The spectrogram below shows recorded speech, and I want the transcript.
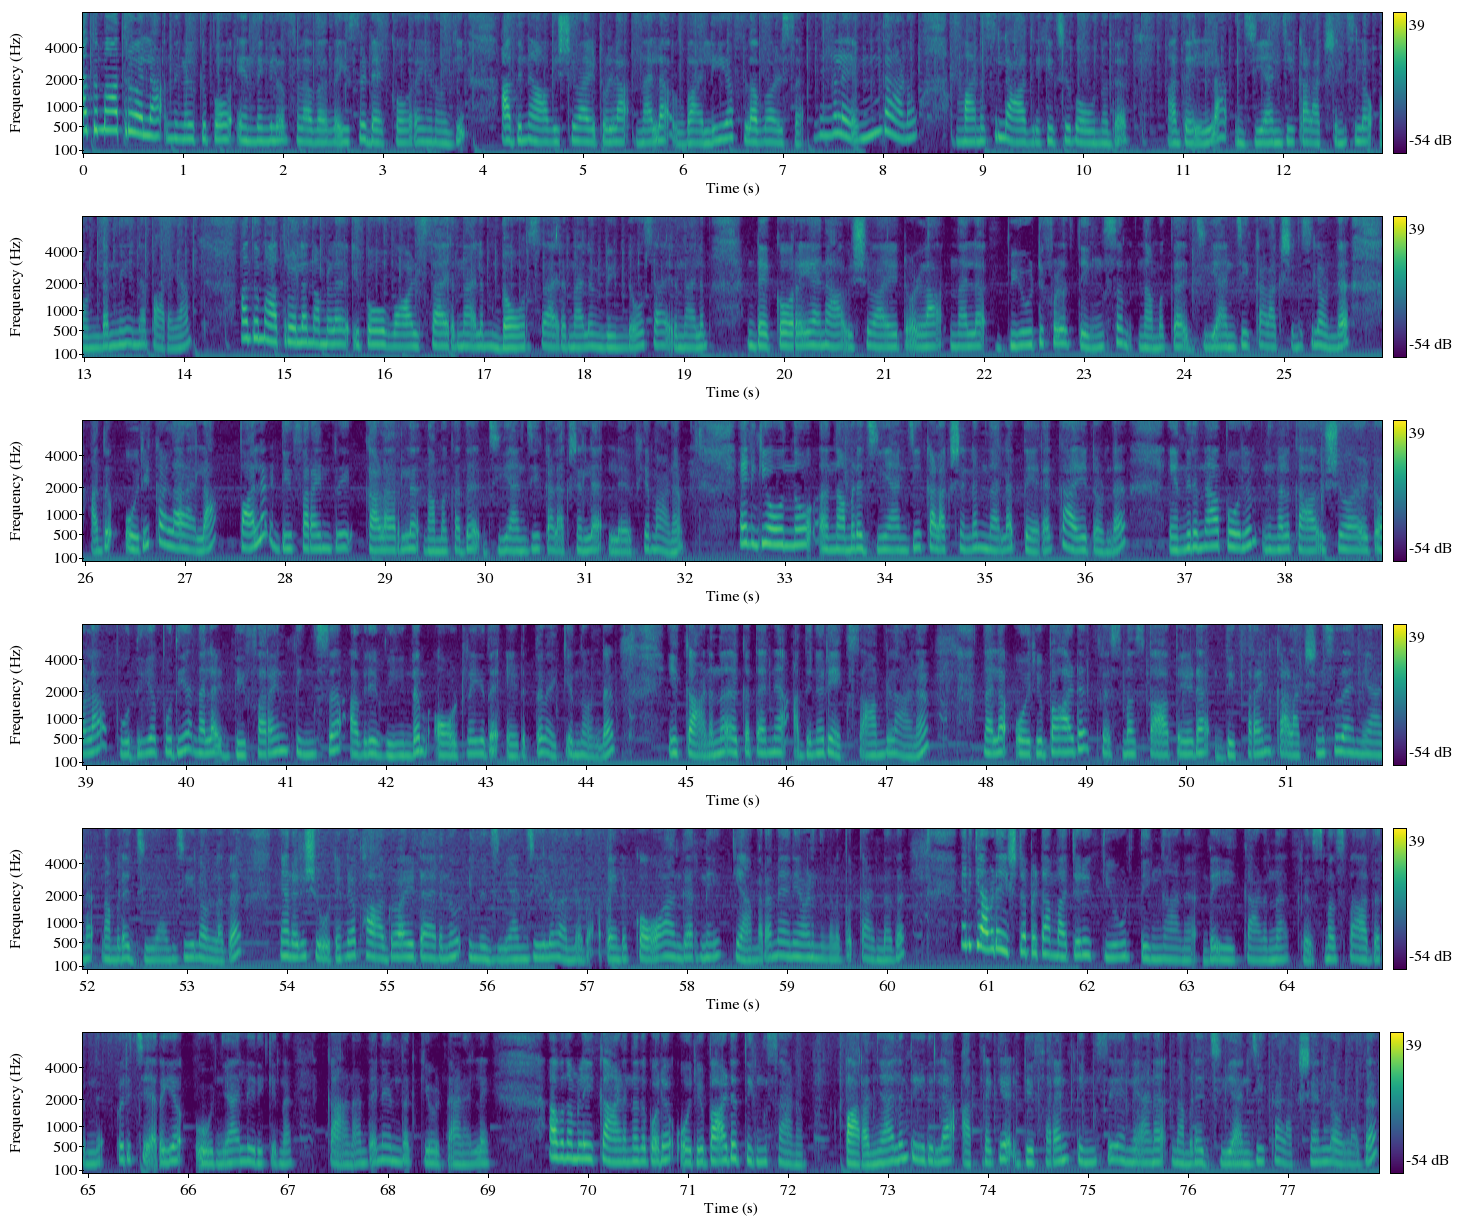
അതുമാത്രമല്ല നിങ്ങൾക്കിപ്പോൾ എന്തെങ്കിലും ഫ്ലവർ വേസ് ഡെക്കോർ ചെയ്യണമെങ്കിൽ അതിനാവശ്യമായിട്ടുള്ള നല്ല വലിയ ഫ്ലവേഴ്സ് നിങ്ങൾ എന്താണോ മനസ്സിൽ ആഗ്രഹിച്ചു പോകുന്നത് അതെല്ലാം ജി ആൻഡ് ജി കളക്ഷൻസിൽ ഉണ്ടെന്ന് തന്നെ പറയാം. അതുമാത്രമല്ല നമ്മൾ ഇപ്പോൾ വാൾസ് ആയിരുന്നാലും ഡോർസ് ആയിരുന്നാലും വിൻഡോസ് ആയിരുന്നാലും ഡെക്കോർ ചെയ്യാൻ ആവശ്യമായിട്ടുള്ള നല്ല ബ്യൂട്ടിഫുൾ തിങ്സും നമുക്ക് ജി ആൻഡ് ജി കളക്ഷൻസിലുണ്ട് അത് ഒരു കളറല്ല പല ഡിഫറന്റ് കളറിൽ നമുക്കത് ജി ആൻഡ് ജി കളക്ഷനിൽ ലഭ്യമാണ്. എനിക്ക് തോന്നുന്നു നമ്മുടെ ജി ആൻഡ് ജി കളക്ഷനിലും നല്ല തിരക്കായിട്ടുണ്ട്. എന്നിരുന്നാൽ പോലും നിങ്ങൾക്ക് ആവശ്യമായിട്ടുള്ള പുതിയ പുതിയ നല്ല ഡിഫറന്റ് തിങ്സ് അവർ വീണ്ടും ഓർഡർ ചെയ്ത് എടുത്ത് വയ്ക്കുന്നുണ്ട് ഈ കാണുന്നതൊക്കെ തന്നെ അതിനൊരു എക്സാമ്പിളാണ് നല്ല ഒരുപാട് ക്രിസ്മസ് പാപ്പയുടെ ഡിഫറെന്റ് കളക്ഷൻസ് തന്നെയാണ് നമ്മുടെ ജി ആൻഡ് ജിയിലുള്ളത് ഞാനൊരു ഷൂട്ടിന്റെ ഭാഗമായിട്ടായിരുന്നു ഇന്ന് ജി ആൻഡ് ജിയിൽ വന്നത്. അപ്പോൾ എന്റെ കോ ആങ്കറിനെയും ക്യാമറമാനെയാണ് നിങ്ങളിപ്പോൾ കണ്ടത്. എനിക്ക് അവിടെ ഇഷ്ടപ്പെട്ട മറ്റൊരു ക്യൂട്ട് ആണ് ദേ ഈ കാണുന്ന ക്രിസ്മസ് ഫാദറിന് ഒരു ചെറിയ ഊഞ്ഞാലിരിക്കുന്ന കാണാൻ തന്നെ എന്താ ക്യൂട്ടാണല്ലേ അപ്പോൾ നമ്മൾ ഈ കാണുന്നത് പോലെ ഒരുപാട് തിങ്സ് ആണ്. പറഞ്ഞാലും തീരില്ല അത്രയ്ക്ക് ഡിഫറെന്റ് തിങ്സ് തന്നെയാണ് നമ്മുടെ ജി ആൻ ജി കളക്ഷനിലുള്ളത്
